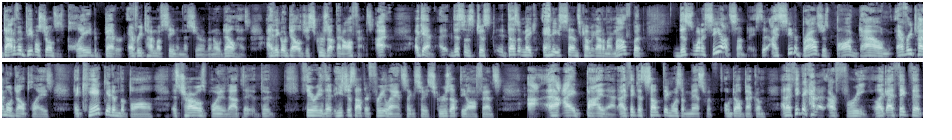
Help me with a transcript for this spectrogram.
Donovan Peoples Jones has played better every time I've seen him this year than Odell has. I think Odell just screws up that offense. I again, this is just it doesn't make any sense coming out of my mouth, but this is what I see on Sundays. I see the Browns just bogged down every time Odell plays. They can't get him the ball. As Charles pointed out, the, the theory that he's just out there freelancing, so he screws up the offense. I, I buy that. I think that something was amiss with Odell Beckham, and I think they kind of are free. Like I think that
